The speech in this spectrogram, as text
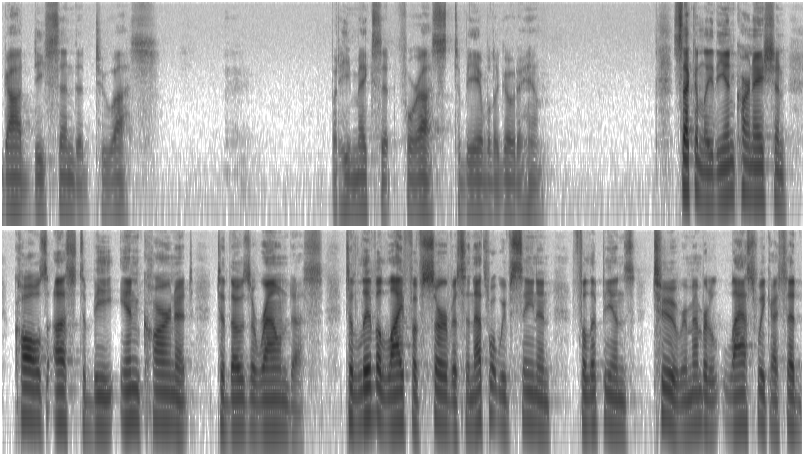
God descended to us but he makes it for us to be able to go to him. Secondly, the incarnation calls us to be incarnate to those around us, to live a life of service. And that's what we've seen in Philippians 2. Remember last week I said,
